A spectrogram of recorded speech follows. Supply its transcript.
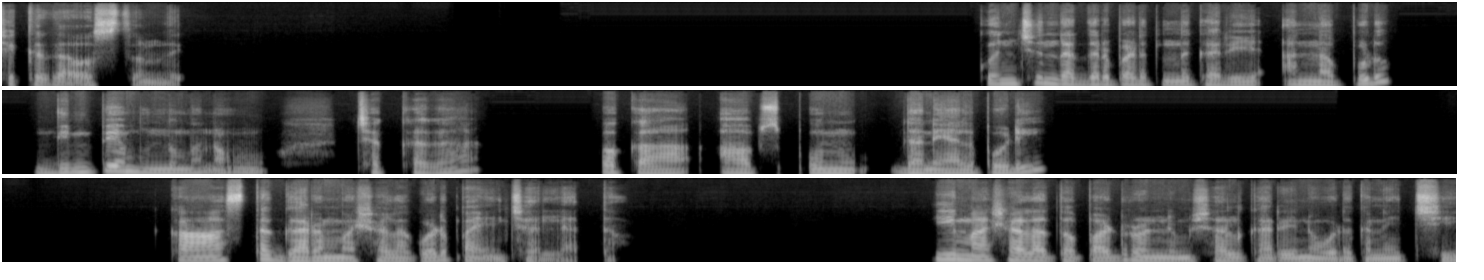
చిక్కగా వస్తుంది. కొంచెం దగ్గర పడుతుంది కర్రీ అన్నప్పుడు దింపే ముందు మనం చక్కగా ఒక హాఫ్ స్పూను ధనియాల పొడి కాస్త గరం మసాలా కూడా పైన చల్లేద్దాం. ఈ మసాలాతో పాటు రెండు నిమిషాలు కర్రీని ఉడకనిచ్చి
